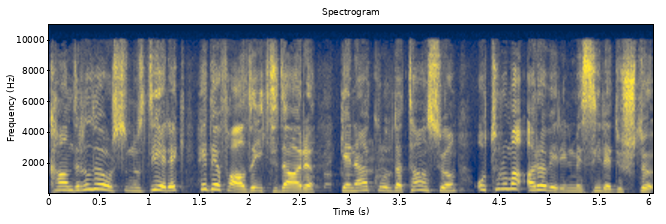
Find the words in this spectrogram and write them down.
kandırılıyorsunuz diyerek hedef aldı iktidarı. Genel kurulda tansiyon oturuma ara verilmesiyle düştü.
